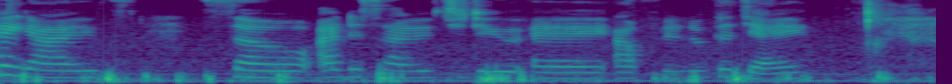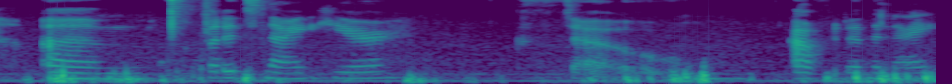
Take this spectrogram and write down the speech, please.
Hey guys, so I decided to do a outfit of the day, um, but it's night here, so outfit of the night,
